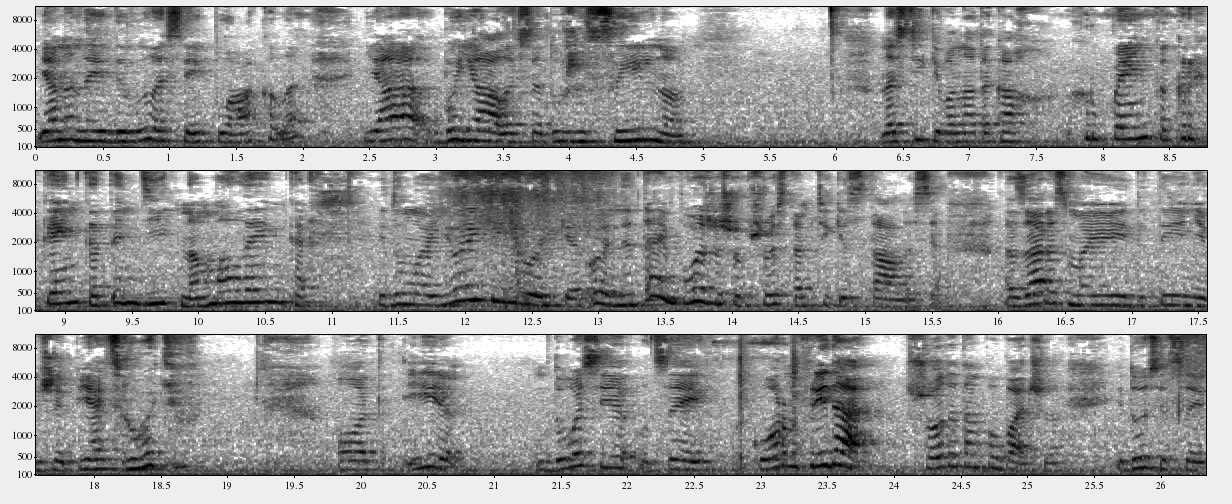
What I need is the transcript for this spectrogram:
Я на неї дивилася і плакала. Я боялася дуже сильно. Настільки вона така хрупенька, крихкенька, тендітна, маленька. І думаю, йойки-йойки, ой, не дай Боже, щоб щось там тільки сталося. Зараз моїй дитині вже 5 років. От, і досі цей корм. Фріда, що ти там побачила? І досі цей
